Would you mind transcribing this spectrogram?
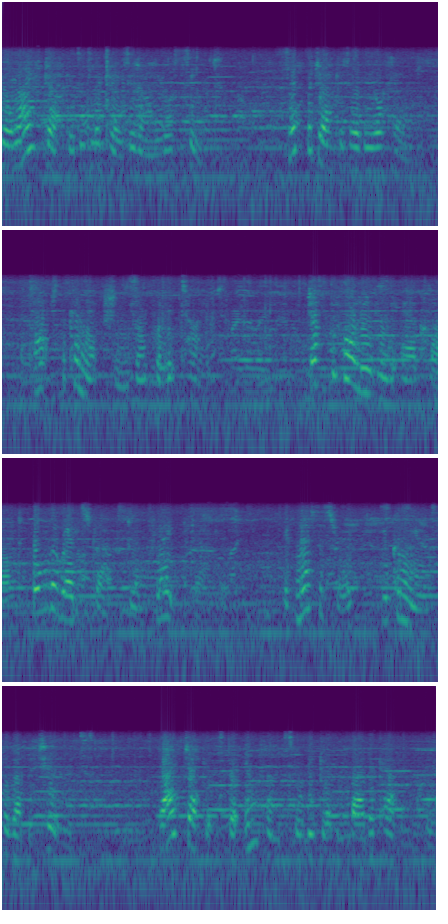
Your life jacket is located under your seat. Slip the jacket over your head. Attach the connections and pull it tight. Just before leaving the aircraft, pull the red straps to inflate the jacket. If necessary, you can use the rubber tubes. Life jackets for infants will be given by the cabin crew.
